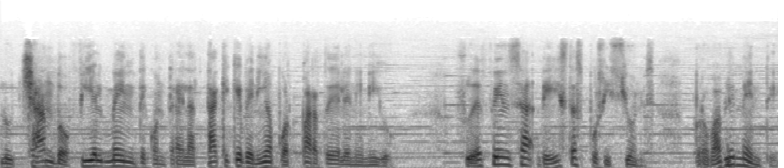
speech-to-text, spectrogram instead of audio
luchando fielmente contra el ataque que venía por parte del enemigo. Su defensa de estas posiciones probablemente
